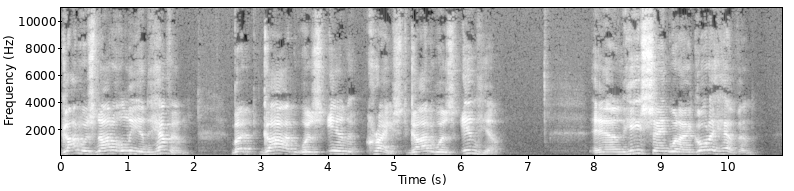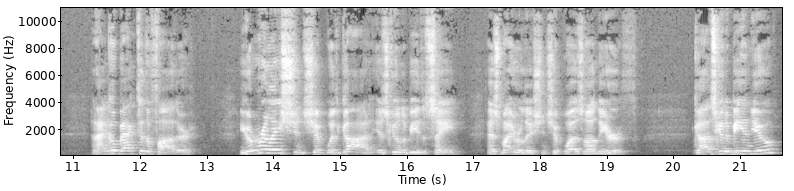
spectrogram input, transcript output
God was not only in heaven, but God was in Christ. God was in him. And he's saying, when I go to heaven and I go back to the Father, your relationship with God is going to be the same as my relationship was on the earth. God's going to be in you,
